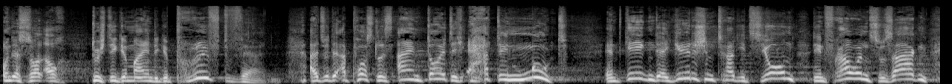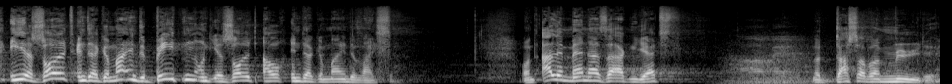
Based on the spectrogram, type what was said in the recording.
Und es soll auch durch die Gemeinde geprüft werden. Also der Apostel ist eindeutig, er hat den Mut, entgegen der jüdischen Tradition den Frauen zu sagen, ihr sollt in der Gemeinde beten und ihr sollt auch in der Gemeinde weisen. Und alle Männer sagen jetzt, Amen. Na, das aber müde.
